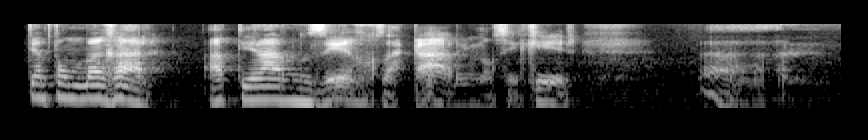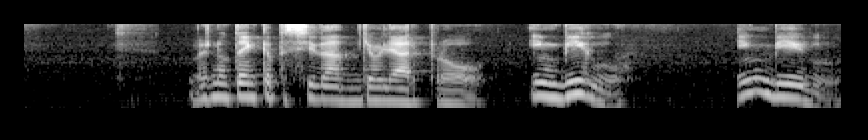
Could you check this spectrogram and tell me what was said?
tentam marrar a tirar nos erros à cara e não sei o quê. Uh, mas não têm capacidade de olhar para o imbigo. Imbigo.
